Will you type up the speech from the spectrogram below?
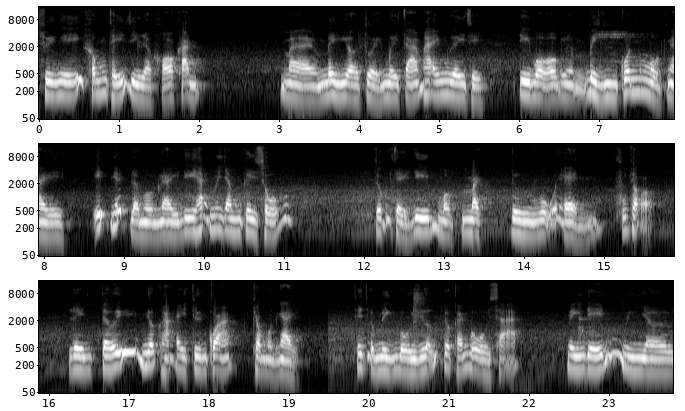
suy nghĩ, không thấy gì là khó khăn. Mà mình ở tuổi 18 20 thì đi bộ bình quân một ngày, ít nhất là một ngày đi 25 cây số. Tôi có thể đi một mạch từ Vũ Hẻn, Phú Thọ lên tới nước Hai Tuyên Quang trong một ngày. Thế thì mình bồi dưỡng cho cán bộ ở xã. Mình đến, mình nhờ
